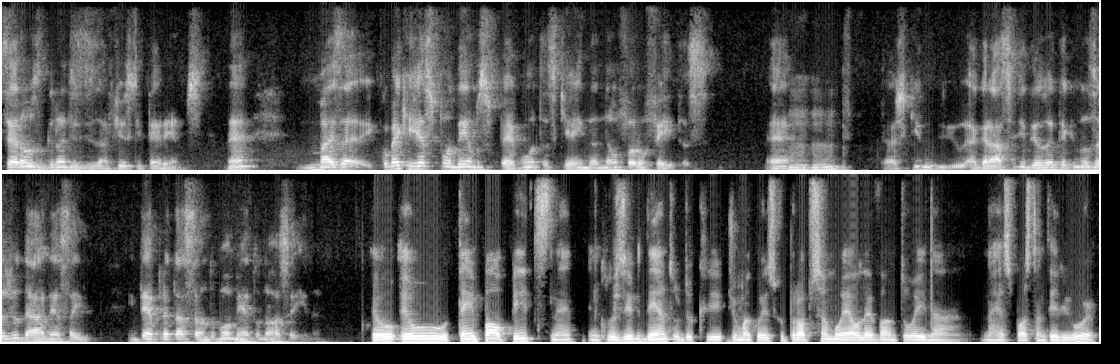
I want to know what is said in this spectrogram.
serão os grandes desafios que teremos, né? Mas eh, como é que respondemos perguntas que ainda não foram feitas? Né? Uhum. Eu acho que a graça de Deus vai ter que nos ajudar nessa interpretação do momento nosso aí, né? Eu, eu tenho palpites, né? Inclusive dentro do de uma coisa que o próprio Samuel levantou aí na, na resposta anterior.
